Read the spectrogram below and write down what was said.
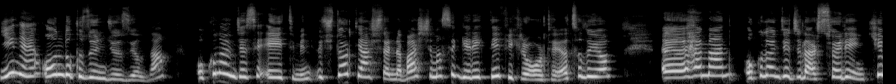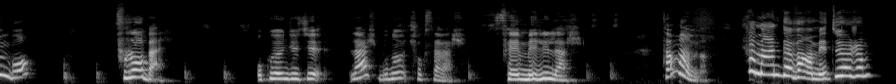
Yine 19. yüzyılda okul öncesi eğitimin 3-4 yaşlarında başlaması gerektiği fikri ortaya atılıyor. Ee, hemen okul önceciler söyleyin kim bu? Froebel. Okul önceciler bunu çok sever. Sevmeliler. Tamam mı? Hemen devam ediyorum.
